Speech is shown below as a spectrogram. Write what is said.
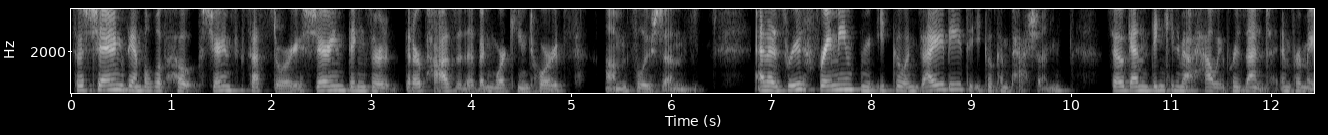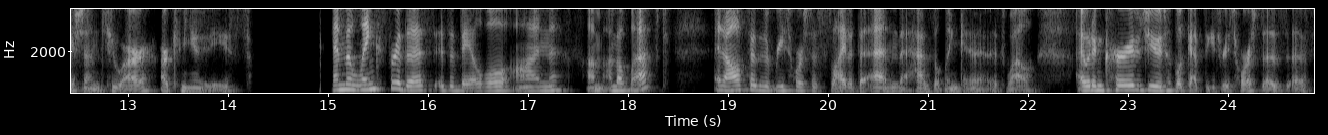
So sharing examples of hope, sharing success stories, sharing things are, that are positive and working towards um, solutions. And it's reframing from eco-anxiety to eco-compassion. So again, thinking about how we present information to our, our communities. And the link for this is available on, um, on the left. And also there's a resources slide at the end that has a link in it as well. I would encourage you to look at these resources if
